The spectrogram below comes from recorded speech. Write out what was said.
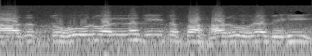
هذا الطهور والذي تطهرون به؟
